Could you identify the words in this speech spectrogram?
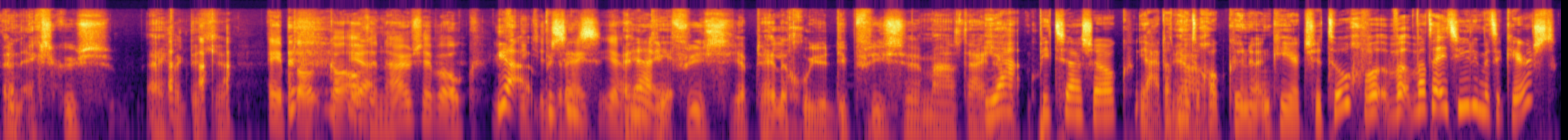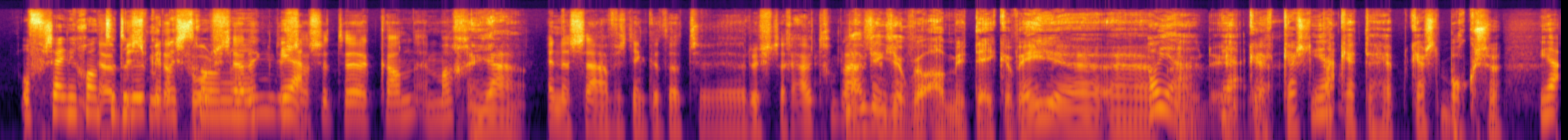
een excuus eigenlijk dat je... En je hebt al, kan altijd Ja. in huis hebben ook. Je Ja, precies. Ja. En diepvries. Je hebt hele goede diepvries eh, maaltijden. Ja, ook. pizza's ook. Ja, dat Ja. moet toch ook kunnen een keertje, toch? Wat, wat, wat eten jullie met de kerst? Of zijn jullie gewoon Nou, te druk en is gewoon... eh, voorstelling, dus ja. als het eh, kan en mag. Ja, En dan s'avonds denk ik dat we rustig uitgeblazen nou, ik denk je ook wel al meer TKW eh, eh, Oh ja, eh, ja, ke- ja. kerstpakketten hebt, kerstboxen Ja.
